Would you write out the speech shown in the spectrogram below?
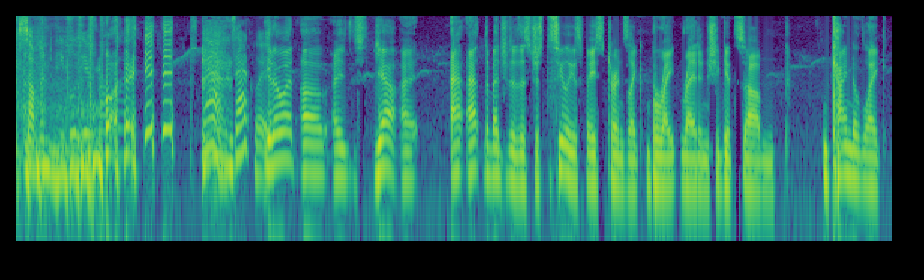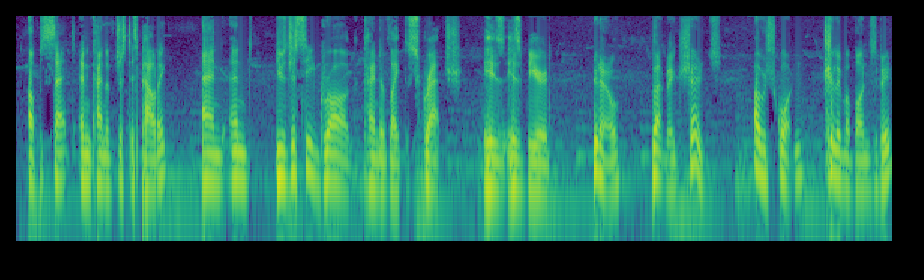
summoned people here. way. Yeah, exactly. You know what? Uh, I yeah. I at, at the mention of this, just Celia's face turns like bright red, and she gets um kind of like upset and kind of just is pouting, and and you just see Grog kind of like scratch his his beard. You know, that makes sense. I was squatting, chilling my buns a bit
